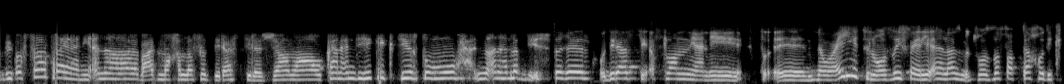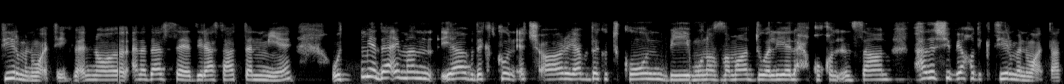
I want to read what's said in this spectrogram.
ببساطة يعني أنا بعد ما خلصت دراستي للجامعة وكان عندي هيك كتير طموح إنه أنا هلا بدي أشتغل ودراستي أصلا يعني أه، نوعية الوظيفة اللي أنا لازم أتوظفها بتاخذ كتير من وقتي لأنه أنا دارسة دراسات تنمية والتنمية دائما يا بدك تكون HR يا بدك تكون بمنظمات دولية لحقوق الإنسان فهذا الشيء بياخذ كتير من وقتك.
